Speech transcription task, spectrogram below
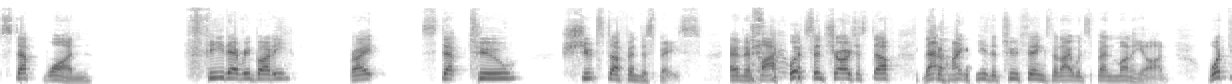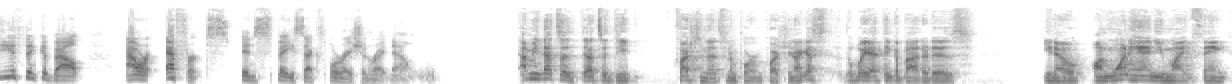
step one, feed everybody, right? Step two, shoot stuff into space. And if I was in charge of stuff, that might be the two things that I would spend money on. What do you think about our efforts in space exploration right now? I mean, that's a that's a deep question. That's an important question. I guess the way I think about it is, you know, on one hand, you might think,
